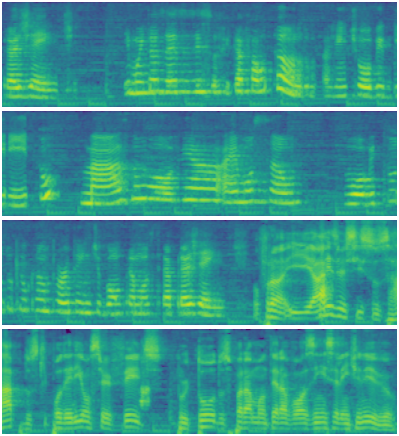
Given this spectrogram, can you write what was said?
pra gente. E muitas vezes isso fica faltando. A gente ouve grito, mas não ouve a, a emoção, não ouve tudo que o cantor tem de bom para mostrar pra gente. Ô Fran, e há exercícios rápidos que poderiam ser feitos por todos para manter a voz em excelente nível?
